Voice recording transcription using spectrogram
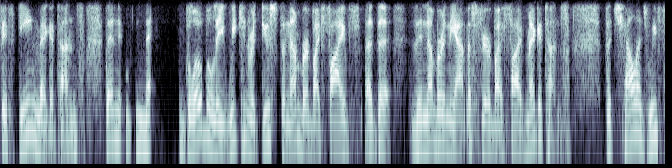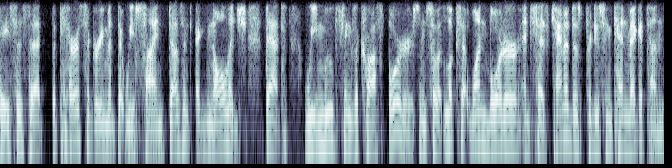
15 megatons, then globally we can reduce the number by five, uh, the, the number in the atmosphere by five megatons. The challenge we face is that the Paris Agreement that we've signed doesn't acknowledge that we move things across borders. And so it looks at one border and says Canada's producing 10 megatons,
